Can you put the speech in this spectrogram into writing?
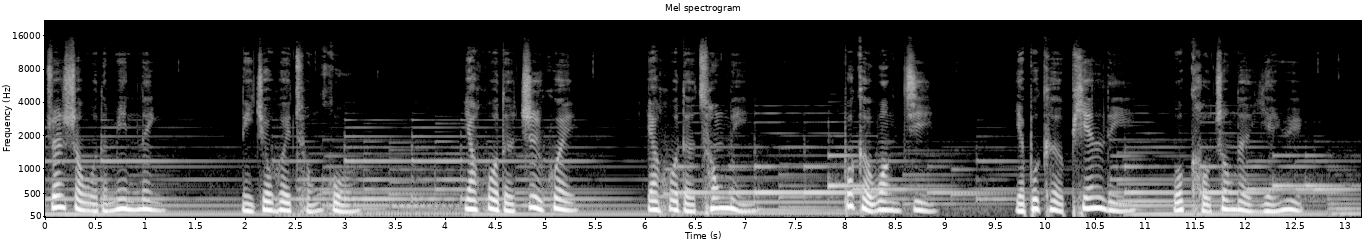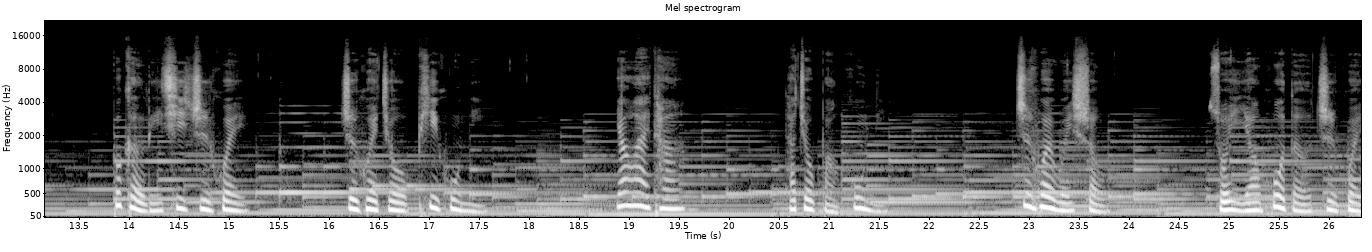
遵守我的命令，你就会存活。要获得智慧，要获得聪明，不可忘记。”也不可偏离我口中的言语，不可离弃智慧，智慧就庇护你；要爱他，他就保护你。智慧为首，所以要获得智慧，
